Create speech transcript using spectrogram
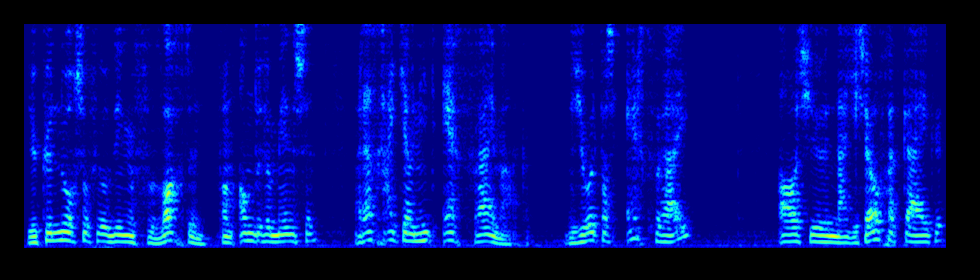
Je kunt nog zoveel dingen verwachten van andere mensen, maar dat gaat jou niet echt vrijmaken. Dus je wordt pas echt vrij als je naar jezelf gaat kijken,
